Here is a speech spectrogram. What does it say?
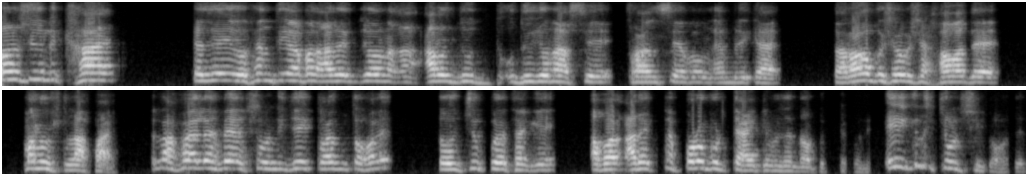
মানুষ এগুলি খায় ওখান থেকে আবার আরেকজন, আরও দুজন আছে ফ্রান্সে এবং আমেরিকায়। তারাও বসে বসে হাওয়া দেয়, মানুষ লাফায়। লাফায় লাফায় একসময় নিজেই ক্লান্ত হয়, তখন চুপ করে থাকে, আবার আরেকটা পরবর্তী আইটেমের জন্য অপেক্ষা করে। এইগুলি চলছিল আমাদের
